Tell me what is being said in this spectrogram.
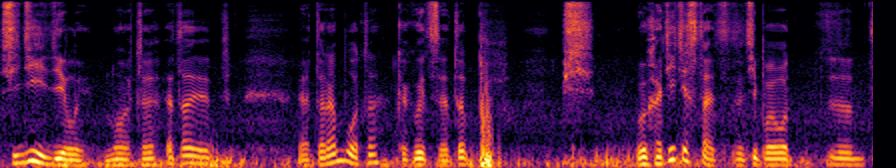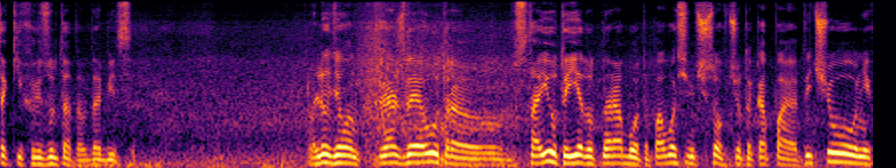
Сиди и делай. Но это, это, это, это работа, как говорится, это вы хотите стать, типа, вот э, таких результатов добиться? Люди, вон, каждое утро встают и едут на работу, по 8 часов что-то копают. И чего у них?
